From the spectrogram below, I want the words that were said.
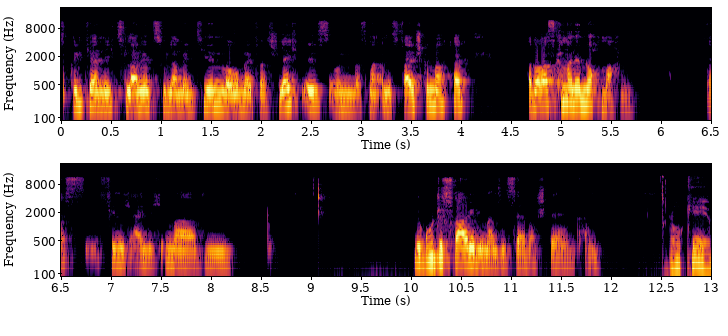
es bringt ja nichts lange zu lamentieren, warum etwas schlecht ist und was man alles falsch gemacht hat. Aber was kann man denn noch machen? Das finde ich eigentlich immer die eine gute Frage, die man sich selber stellen kann. Okay,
